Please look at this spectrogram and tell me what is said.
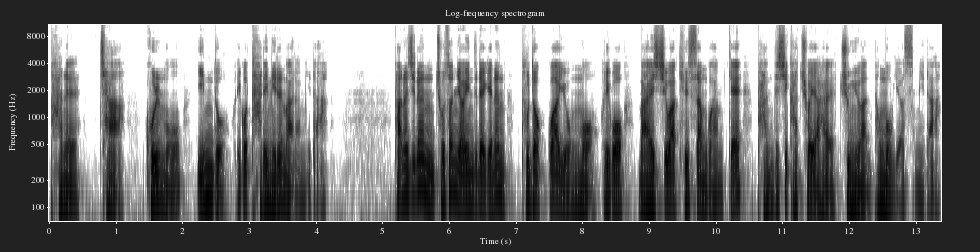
바늘, 자, 골무, 인두, 그리고 다리미를 말합니다. 바느질은 조선 여인들에게는 부덕과 용모, 그리고 말씨와 길쌈과 함께 반드시 갖춰야 할 중요한 덕목이었습니다.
